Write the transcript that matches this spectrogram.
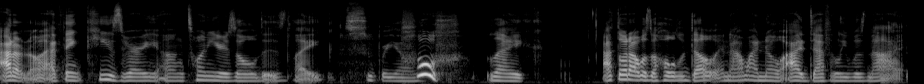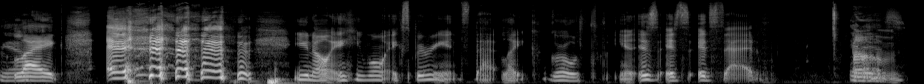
I don't know. I think he's very young. Twenty years old is like, Super young. whew, like. I thought I was a whole adult, and now I know I definitely was not. Yeah. Like, you know, and he won't experience that like growth. It's it's it's sad. It Um, is.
